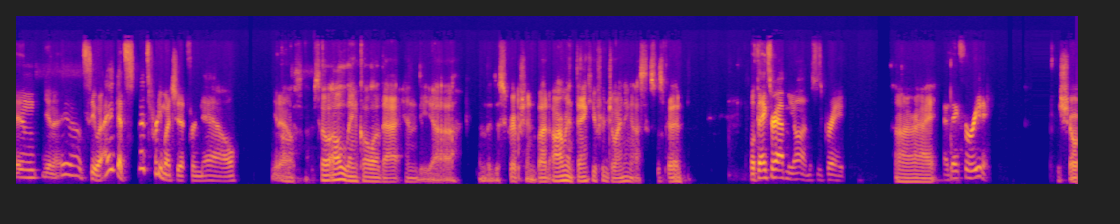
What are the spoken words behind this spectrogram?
and you know, you know let's see what i think that's that's pretty much it for now you know. Awesome. so i'll link all of that in the uh in the description. But armin thank you for joining us. This was good. Well thanks for having me on. This is great all right. And thanks for reading. Sure.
